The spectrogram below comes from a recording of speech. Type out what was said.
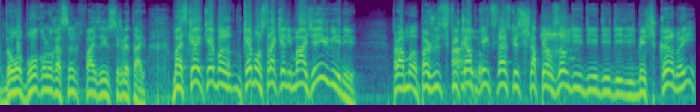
boa, boa colocação que faz aí o secretário. Mas quer, quer, quer mostrar aquela imagem aí, Vini? Para justificar ah, por que você traz com esse chapéuzão de, de, de, de, mexicano aí?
